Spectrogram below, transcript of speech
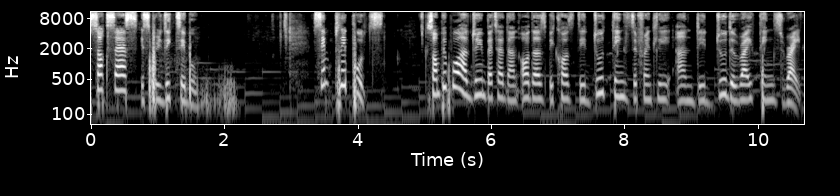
Success is predictable. Simply put, some people are doing better than others because they do things differently and they do the right things right.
